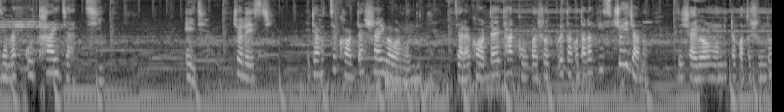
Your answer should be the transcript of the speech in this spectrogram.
যে আমরা কোথায় যাচ্ছি। এই যে, চলে এসছি। এটা হচ্ছে খড়দার সাই বাবার মন্দির। যারা খর্দায় থাকো বা সোদপুরে থাকো, তারা নিশ্চয়ই জানো যে সাই বাবার মন্দিরটা কত সুন্দর।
